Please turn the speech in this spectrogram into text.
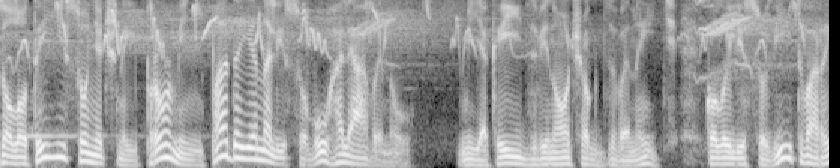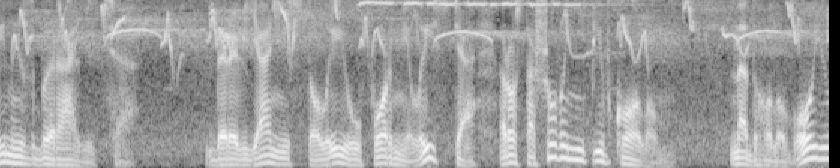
Золотий сонячний промінь падає на лісову галявину. М'який дзвіночок дзвенить, коли лісові тварини збираються. Дерев'яні столи у формі листя розташовані півколом. Над головою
